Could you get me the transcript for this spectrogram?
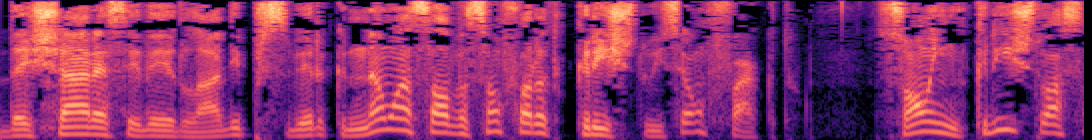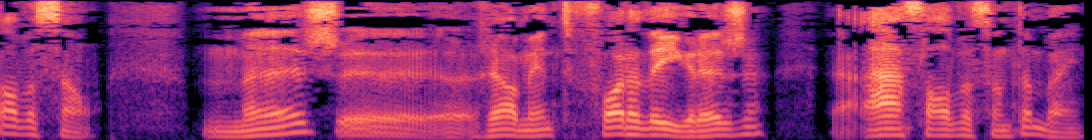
deixar essa ideia de lado e perceber que não há salvação fora de Cristo. Isso é um facto. Só em Cristo há salvação. Mas, realmente, fora da igreja, há salvação também.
